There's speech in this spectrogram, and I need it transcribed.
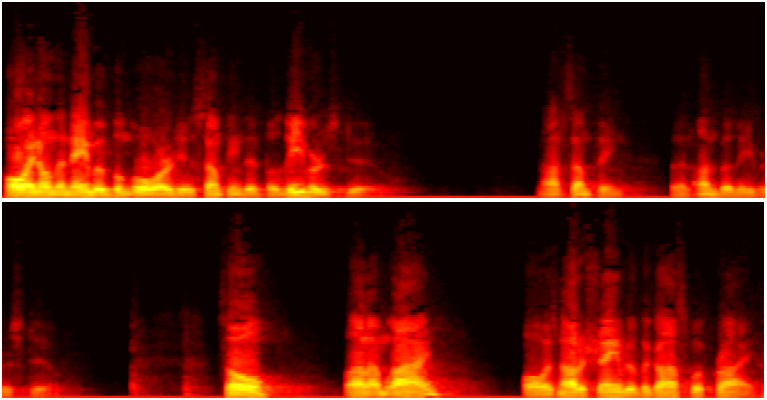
Calling on the name of the Lord is something that believers do, not something that unbelievers do. So, bottom line, Paul is not ashamed of the gospel of Christ.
